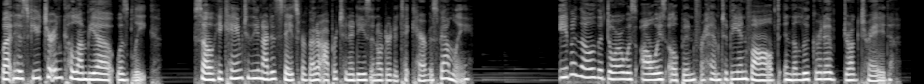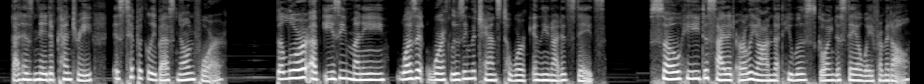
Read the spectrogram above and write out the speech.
but his future in Colombia was bleak. So he came to the United States for better opportunities in order to take care of his family. Even though the door was always open for him to be involved in the lucrative drug trade, that his native country is typically best known for. The lure of easy money wasn't worth losing the chance to work in the United States, so he decided early on that he was going to stay away from it all.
